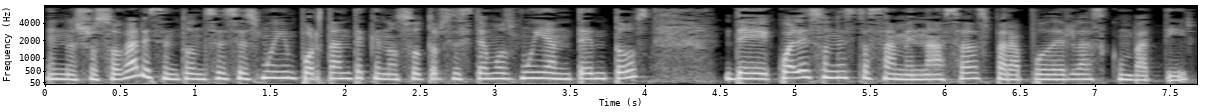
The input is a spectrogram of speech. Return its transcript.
en nuestros hogares. Entonces es muy importante que nosotros estemos muy atentos de cuáles son estas amenazas para poderlas combatir.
